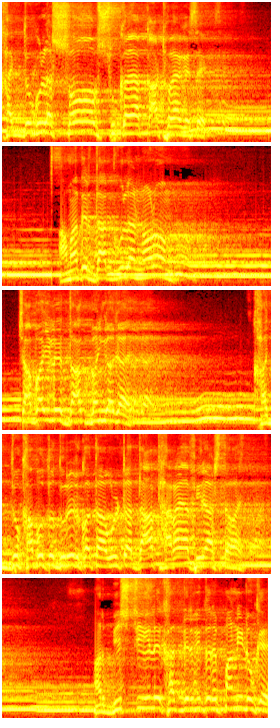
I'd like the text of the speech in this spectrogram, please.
খাদ্যগুলা সব শুকায়া কাঠ হয়ে গেছে। আমাদের দাঁতগুলা নরম। চাবাইলে দাঁত ভাঙ্গা যায়। খাদ্য খাব তো দূরের কথা, উল্টা দাঁত হারায়া ফিরে আসতে হয়। আর বৃষ্টি হলে খাদ্যের ভিতরে পানি ঢোকে।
